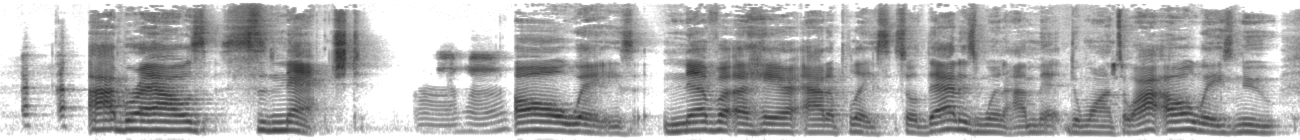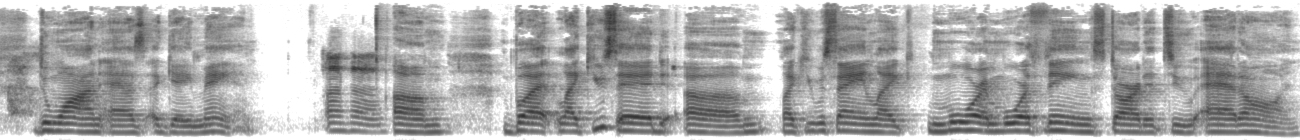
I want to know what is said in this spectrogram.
Eyebrows snatched. Mm-hmm. Always, never a hair out of place. So that is when I met Dewan. So I always knew Dewan as a gay man. Mm-hmm. Um, but like you said, um, like you were saying, like more and more things started to add on.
